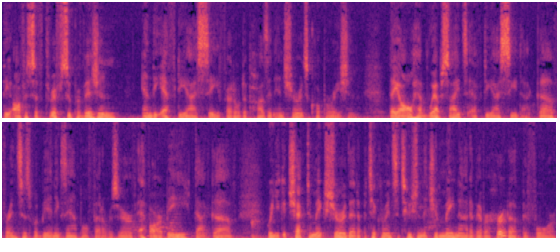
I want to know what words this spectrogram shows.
the Office of Thrift Supervision, and the FDIC, Federal Deposit Insurance Corporation. They all have websites, FDIC.gov, for instance, would be an example, Federal Reserve, FRB.gov, where you could check to make sure that a particular institution that you may not have ever heard of before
